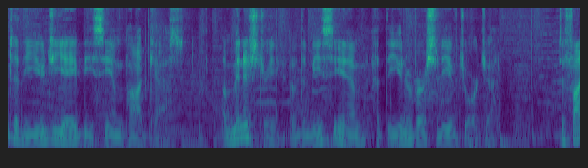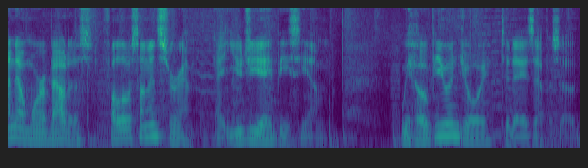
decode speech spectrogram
to the UGA BCM podcast, a ministry of the BCM at the University of Georgia. To find out more about us, follow us on Instagram at UGA BCM. We hope you enjoy today's episode.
